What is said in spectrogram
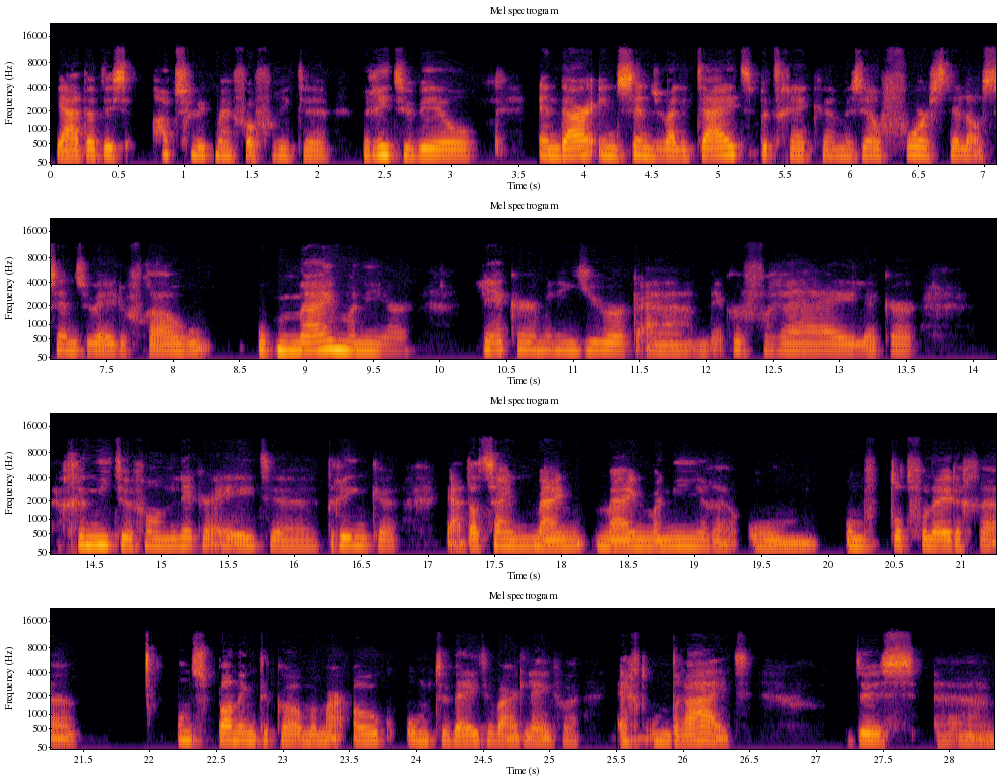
ja, dat is absoluut mijn favoriete ritueel. En daarin sensualiteit betrekken, mezelf voorstellen als sensuele vrouw, op mijn manier. Lekker met een jurk aan, lekker vrij, lekker genieten van lekker eten, drinken. Ja, dat zijn mijn, mijn manieren om, om tot volledige ontspanning te komen, maar ook om te weten waar het leven echt om draait. Dus ehm,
